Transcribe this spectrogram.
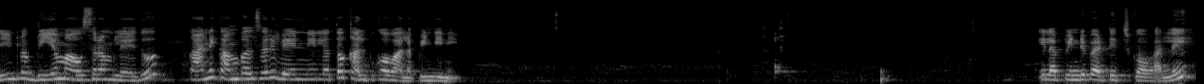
దీంట్లో బియ్యం అవసరం లేదు. కానీ కంపల్సరీ వేడి నీళ్ళతో కలుపుకోవాలి పిండిని. ఇలా పిండి పట్టించుకోవాలి.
